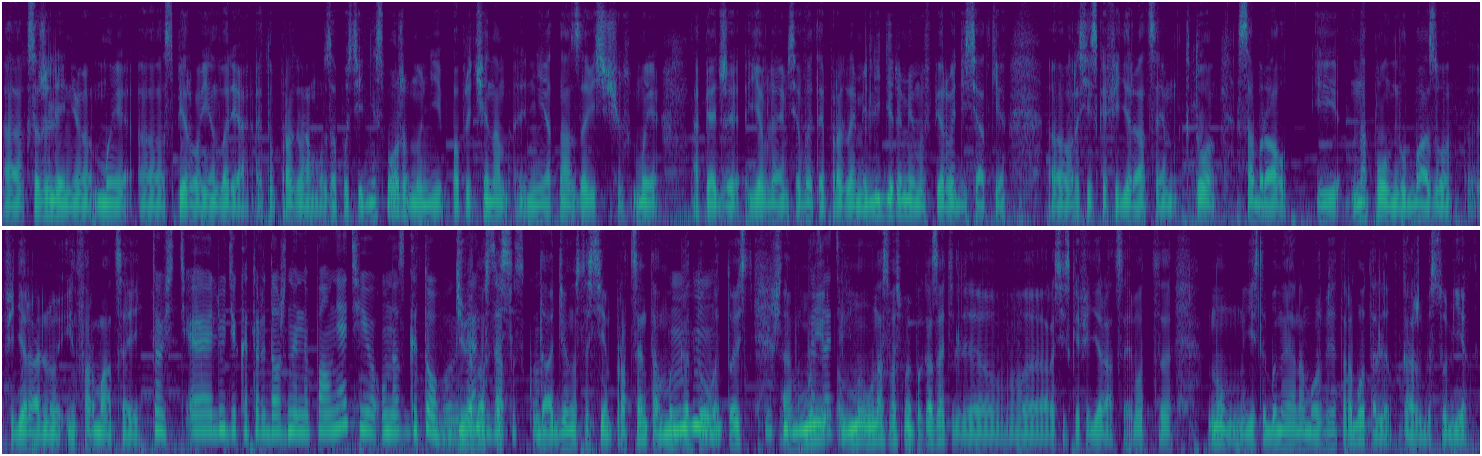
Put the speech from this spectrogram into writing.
А, к сожалению, мы а, с 1 января эту программу запустить не сможем, но не по причинам не от нас зависящих. Мы, опять же, являемся в этой программе лидерами. Мы в первой десятке в Российской Федерации, кто собрал и наполнил базу э, федеральную информацией. То есть э, люди, которые должны наполнять ее, у нас готовы 90, да, к запуску? Да, 97% мы угу. готовы. То есть э, мы, мы, у нас восьмой показатель э, в Российской Федерации. Вот, ну, если бы, наверное, может быть, это работали, каждый субъект,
